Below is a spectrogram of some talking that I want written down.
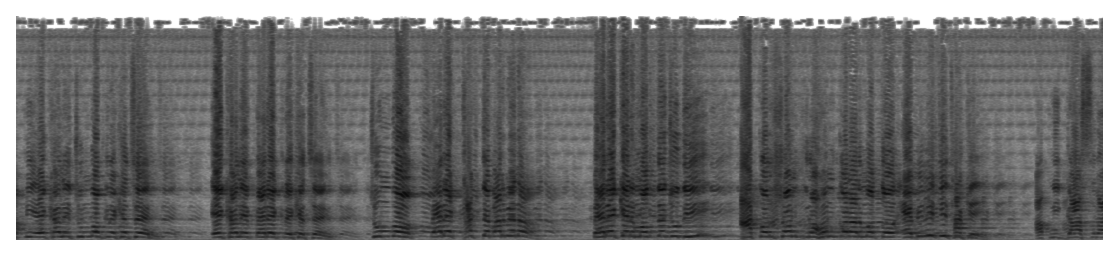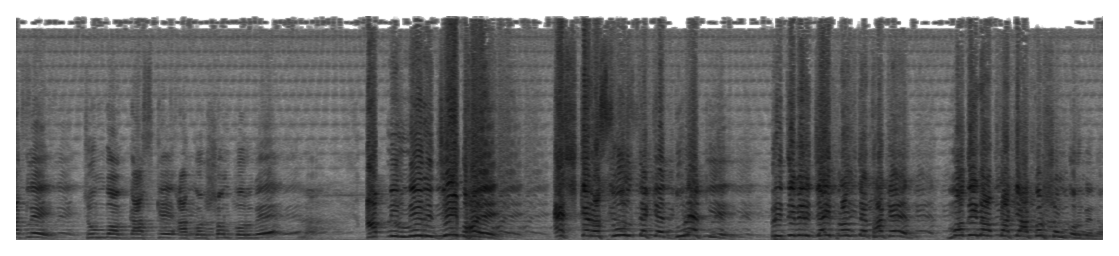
আপনি এখানে চুম্বক রেখেছেন, এখানে প্যারেক রেখেছেন। চুম্বক, প্যারেক থাকতে পারবে না। প্যারেকের মধ্যে যদি আকর্ষণ গ্রহণ করার মতো অ্যাবিলিটি থাকে, আপনি গাছ রাখলে চুম্বক গাছকে আকর্ষণ করবে। আপনি নির্জীব হয়ে এশকে রসুল থেকে দূরে গিয়ে পৃথিবীর যেই প্রান্তে থাকেন মদিনা আপনাকে আকর্ষণ করবে না।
